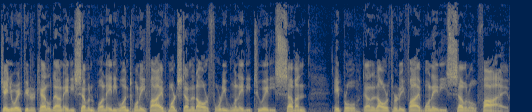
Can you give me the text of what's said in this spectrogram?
January feeder cattle down 87, 181.25. March down a dollar 40, 182.87. April down a dollar 35, 187.05.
